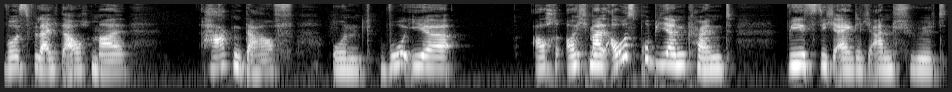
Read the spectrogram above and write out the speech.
wo es vielleicht auch mal haken darf und wo ihr auch euch mal ausprobieren könnt, wie es sich eigentlich anfühlt,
